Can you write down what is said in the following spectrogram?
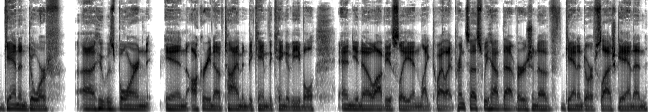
Ganondorf, uh, who was born in Ocarina of Time and became the King of Evil. And, you know, obviously in like Twilight Princess, we have that version of Ganondorf slash Ganon.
